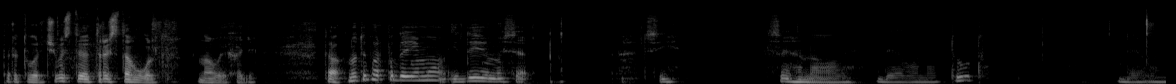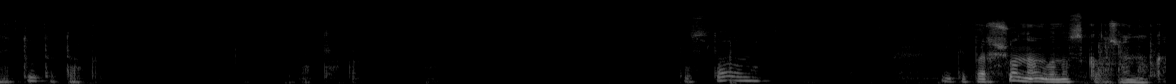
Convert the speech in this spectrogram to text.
перетворюючи, виставив 300 вольт на виході. Так, ну тепер подаємо і дивимося ці сигнали. Де вони тут? Де вони тут? Отак. Отак. Поставимо. І тепер що нам воно скаже? Ну-ка.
